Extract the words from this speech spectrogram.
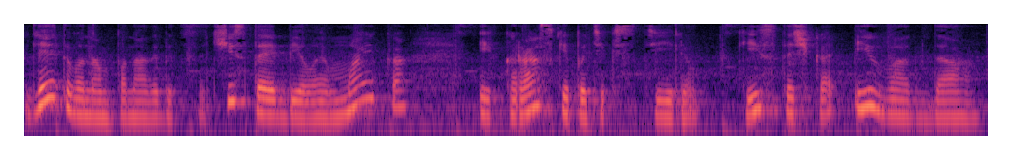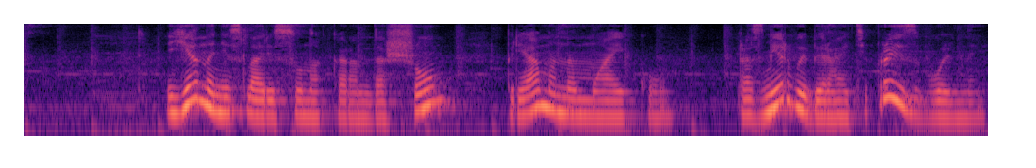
для этого нам понадобится чистая белая майка и краски по текстилю, кисточка и вода. Я нанесла рисунок карандашом прямо на майку. Размер выбирайте произвольный.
